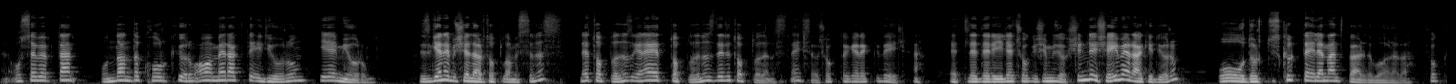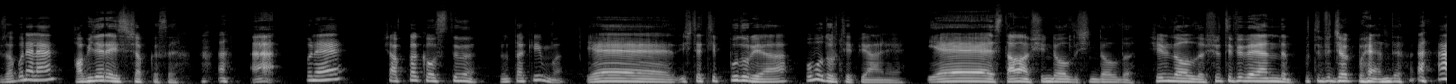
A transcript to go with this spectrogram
Yani o sebepten ondan da korkuyorum ama merak da ediyorum. Bilemiyorum. Siz gene bir şeyler toplamışsınız. Ne topladınız? Gene et topladınız, deri topladınız. Neyse çok da gerekli değil. Heh. Etle deriyle çok işimiz yok. Şimdi şeyi merak ediyorum. Oo 440 da element verdi bu arada. Çok güzel. Bu ne lan? Kabile reis şapkası. Bu ne? Şapka kostümü. Şunu takayım mı? Yes. İşte tip budur ya. Bu mudur tip yani? Yes. Tamam şimdi oldu şimdi oldu. Şimdi oldu. Şu tipi beğendim. Bu tipi çok beğendim.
